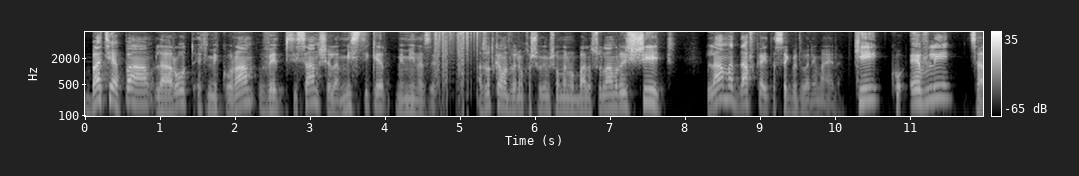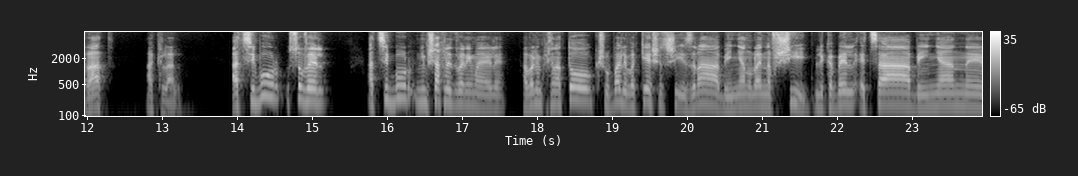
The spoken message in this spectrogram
באתי הפעם להראות את מקורם ואת בסיסם של המיסטיקר ממין הזה. אז עוד כמה דברים חשובים שאומר לנו בעל הסולם. ראשית, למה דווקא התעסק בדברים האלה? כי כואב לי צרת הכלל. הציבור סובל, הציבור נמשך לדברים האלה, אבל מבחינתו, כשהוא בא לבקש איזושהי עזרה בעניין אולי נפשי, לקבל עצה בעניין אה,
